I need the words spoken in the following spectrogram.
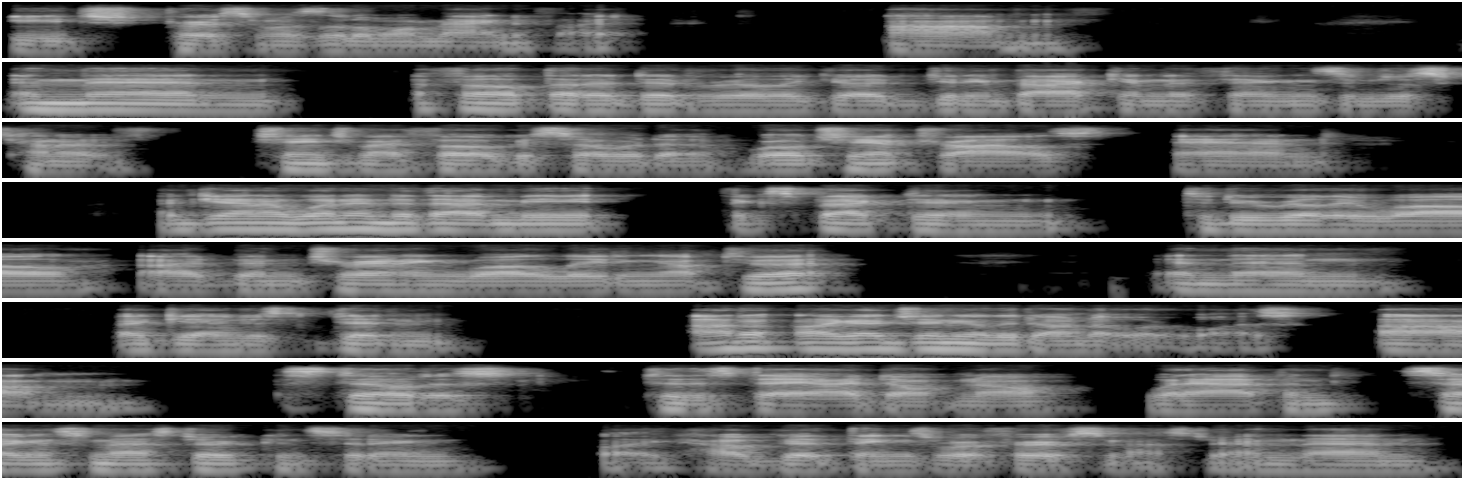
each person was a little more magnified. Um, and then I felt that I did really good getting back into things and just kind of changed my focus over to world champ trials. And again, I went into that meet expecting to do really well. I'd been training well leading up to it. And then again, just didn't, I don't like, I genuinely don't know what it was. Um, still just to this day, I don't know what happened second semester, considering like how good things were first semester. And then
